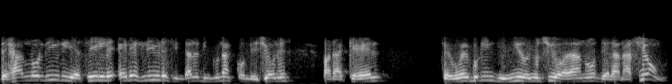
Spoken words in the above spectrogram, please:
dejarlo libre y decirle, eres libre sin darle ninguna condiciones para que él se vuelva un individuo y un ciudadano de la nación.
